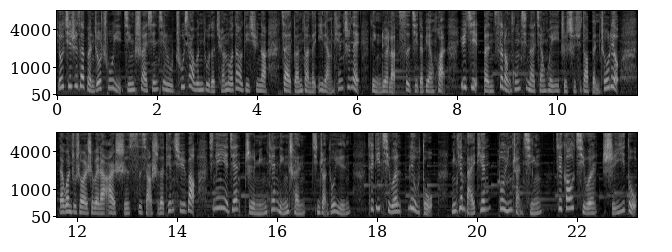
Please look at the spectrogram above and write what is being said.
尤其是在本周初已经率先进入初夏温度的全罗道地区呢，在短短的一两天之内领略了四季的变换。预计本次冷空气呢将会一直持续到本周六。来关注首尔市未来二十四小时的天气预报：今天夜间至明天凌晨晴转多云。最低气温六度，明天白天多云转晴，最高气温十一度。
